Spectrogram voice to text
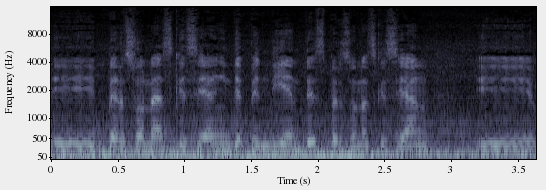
eh, personas que sean independientes, personas que sean eh,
